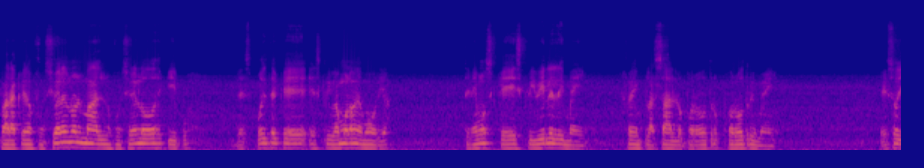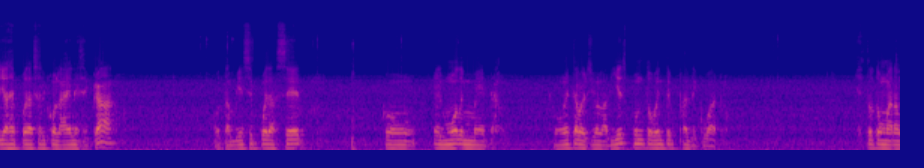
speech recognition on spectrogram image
Para que nos funcione normal nos funcionen los dos equipos después de que escribamos la memoria tenemos que escribirle el email, reemplazarlo por otro, por otro email. Eso ya se puede hacer con la NSK o también se puede hacer con el modem meta, con esta versión, la 10.20 de 4. Esto tomará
